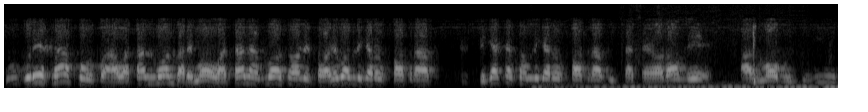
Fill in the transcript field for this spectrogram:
او گریخت رفت و وطن مان برای ما وطن از ما سال طالب هم دیگر از خاط رفت دیگر کس هم دیگر از خاط رفت این تیارا می از ما بود دیگی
